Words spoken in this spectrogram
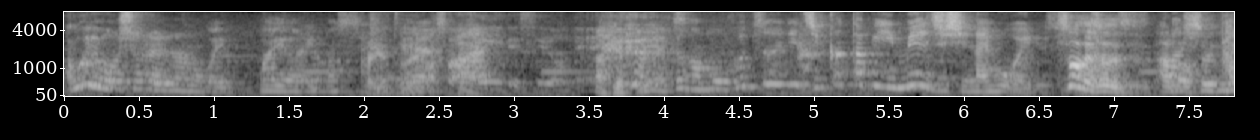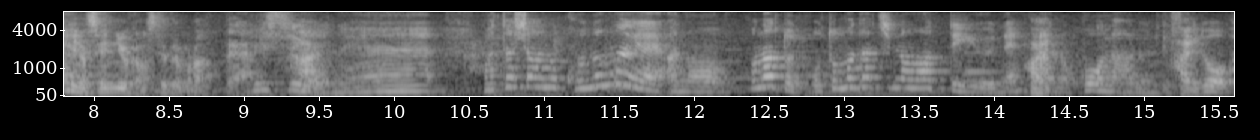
ごいおしゃれなのがいっぱいありますよね。ありがとうございます。可愛いですよね。だからもう普通に直旅イメージしない方がいいですよね。そうですそうですあのそういう旅の先入観を捨ててもらって。ですよはい。ね、私あのこの前あのこの後お友達の輪っていうね、はい。あのコーナーあるんですけど、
